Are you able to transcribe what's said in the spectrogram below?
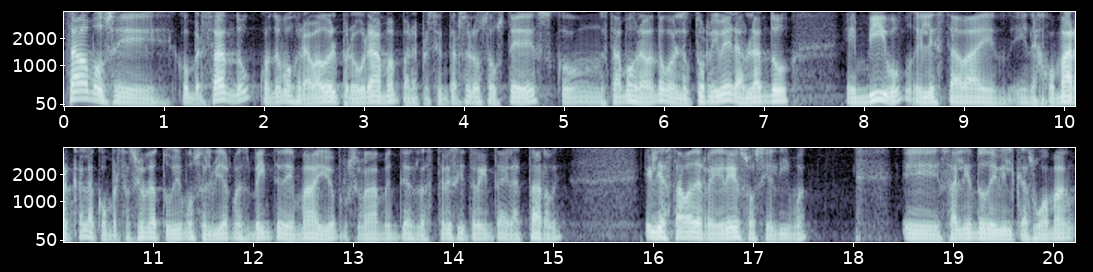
estábamos eh, conversando cuando hemos grabado el programa para presentárselos a ustedes. Estábamos grabando con el doctor Rivera, hablando en vivo. Él estaba en, en Ajomarca. La conversación la tuvimos el viernes 20 de mayo, aproximadamente a las 3 y 30 de la tarde. Él ya estaba de regreso hacia Lima, eh, saliendo de Vilcashuamán,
